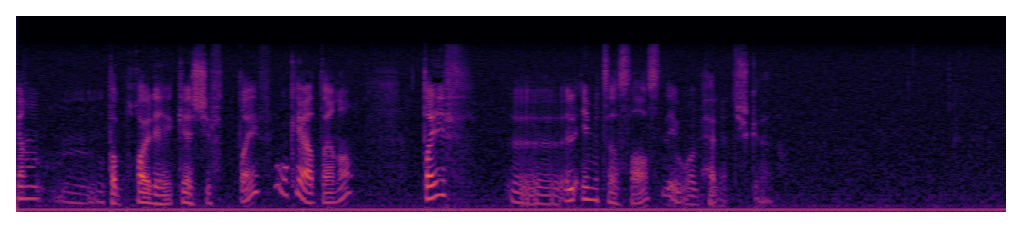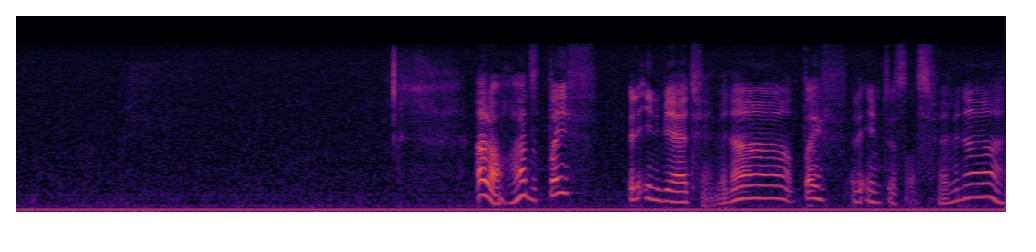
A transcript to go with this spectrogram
كنطبقو عليه كاشف الطيف وكيعطينا طيف آه الامتصاص اللي هو بحال هذا الشكل هذا. alors هاد الطيف الانبعاث فهمنا الطيف الامتصاص فهمنا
